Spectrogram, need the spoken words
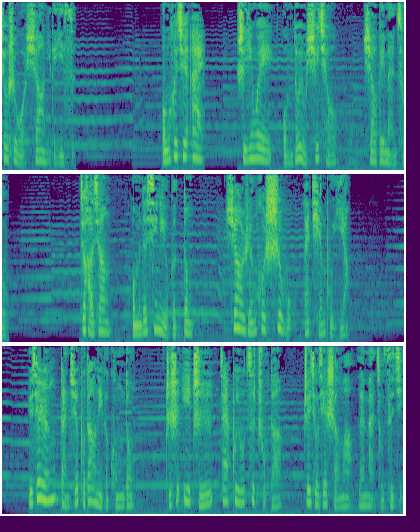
就是我需要你的意思。我们会去爱，是因为我们都有需求，需要被满足。就好像我们的心里有个洞，需要人或事物来填补一样。有些人感觉不到那个空洞，只是一直在不由自主的追求些什么来满足自己。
